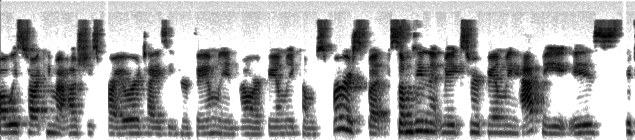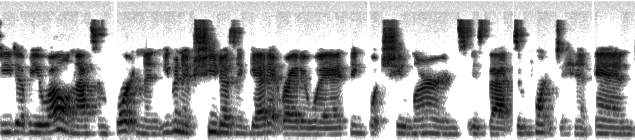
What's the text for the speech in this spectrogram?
always talking about how she's prioritizing her family and how her family comes first. But something that makes her family happy is the DWL, and that's important. And even if she doesn't get it right away, I think what she learns is that it's important to him, and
